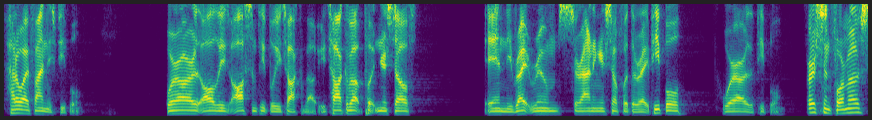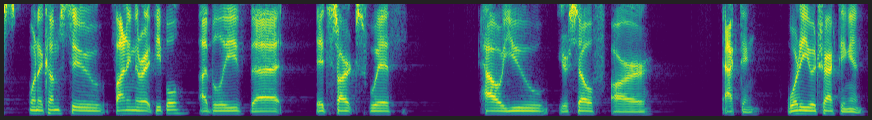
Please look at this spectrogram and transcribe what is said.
how do I find these people? Where are all these awesome people you talk about? You talk about putting yourself in the right rooms, surrounding yourself with the right people. Where are the people? First and foremost, when it comes to finding the right people, I believe that it starts with how you yourself are acting. What are you attracting in?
